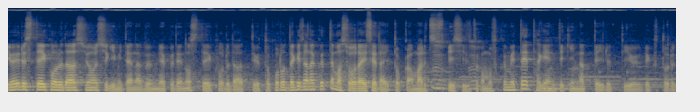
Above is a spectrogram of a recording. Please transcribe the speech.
いわゆるステークホルダー資本主義みたいな文脈でのステークホルダーっていうところだけじゃなくて、まあ、将来世代とかマルチスピーシーズとかも含めて多元的になっているっていうベクトル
